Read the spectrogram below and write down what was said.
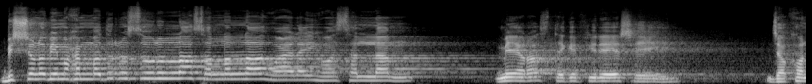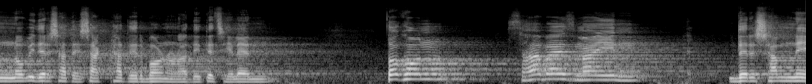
বিশ্বনবী মোহাম্মদুর রসুল্লাহ সাল্লাহ আলাইসাল্লাম মেয়রাজ থেকে ফিরে এসে যখন নবীদের সাথে সাক্ষাতের বর্ণনা দিতেছিলেন, তখন সাহাবাইজ মাইন দের সামনে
